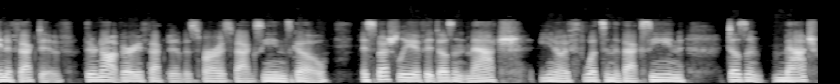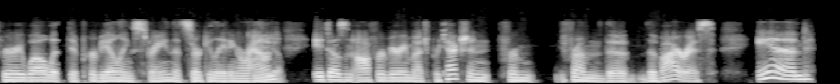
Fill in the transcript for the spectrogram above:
ineffective. They're not very effective as far as vaccines go, especially if it doesn't match, you know, if what's in the vaccine doesn't match very well with the prevailing strain that's circulating around, it doesn't offer very much protection from from the the virus. And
